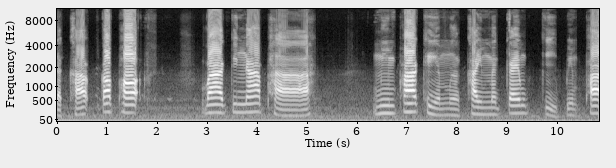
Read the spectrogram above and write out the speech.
ล่ะครับ ก็เพราะ ว่ากินหน้าผา มีผ้าเขียนเหมือนใครมาแก้มกี่เป็นผ้า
